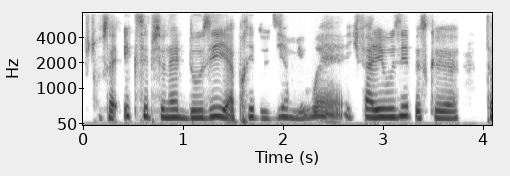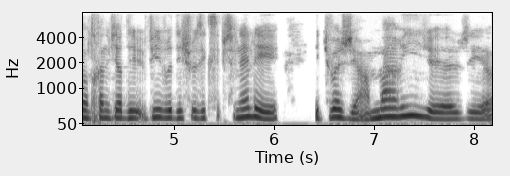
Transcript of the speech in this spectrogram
je trouve ça exceptionnel d'oser et après de dire mais ouais, il fallait oser parce que tu es en train de vivre des, vivre des choses exceptionnelles et, et tu vois, j'ai un mari, j'ai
